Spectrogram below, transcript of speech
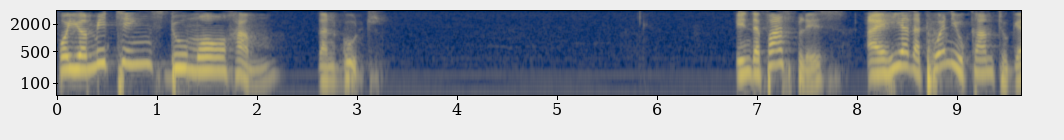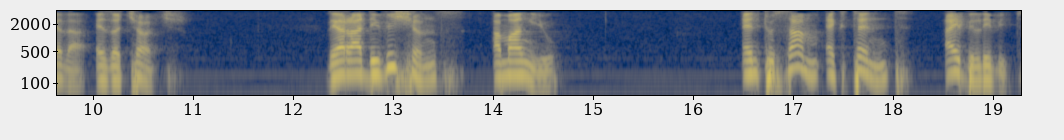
For your meetings do more harm than good. In the first place, I hear that when you come together as a church, there are divisions among you, and to some extent, I believe it.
